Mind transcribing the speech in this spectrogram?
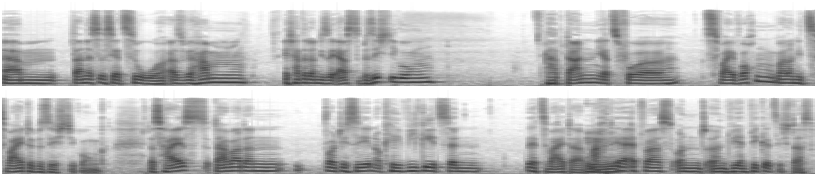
Ähm, dann ist es jetzt so, also wir haben, ich hatte dann diese erste Besichtigung, habe dann jetzt vor zwei Wochen war dann die zweite Besichtigung. Das heißt, da war dann, wollte ich sehen, okay, wie geht es denn jetzt weiter? Mhm. Macht er etwas und, und wie entwickelt sich das?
